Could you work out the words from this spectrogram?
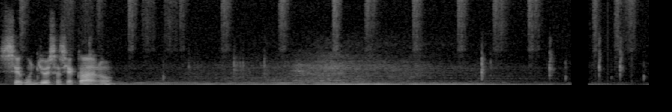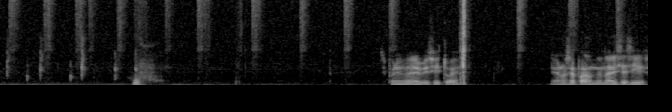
Según yo es hacia acá, ¿no? Uf. Estoy poniendo nerviosito, ¿eh? Ya no sé para dónde narices ir.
